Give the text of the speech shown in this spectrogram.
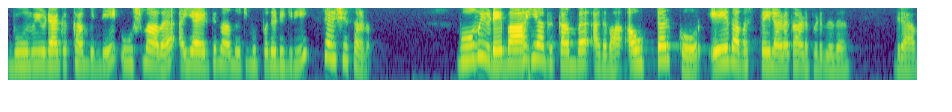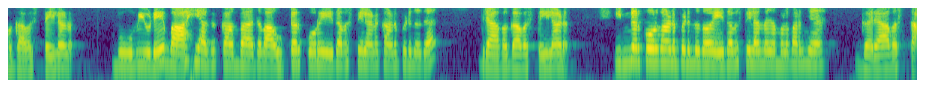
ഭൂമിയുടെ അകക്കാമ്പിന്റെ ഊഷ്മാവ് അയ്യായിരത്തി നാനൂറ്റി മുപ്പത് ഡിഗ്രി സെൽഷ്യസ് ആണ്. ഭൂമിയുടെ ബാഹ്യ അകക്കാമ്പ് അഥവാ ഔട്ടർ കോർ ഏത് അവസ്ഥയിലാണ് കാണപ്പെടുന്നത്? ദ്രാവകാവസ്ഥയിലാണ്. ഭൂമിയുടെ ബാഹ്യ അകക്കാമ്പ് അഥവാ ഔട്ടർ കോർ ഏത് അവസ്ഥയിലാണ് കാണപ്പെടുന്നത്? ദ്രാവകാവസ്ഥയിലാണ്. ഇന്നർ കോർ കാണപ്പെടുന്നതോ ഏതവസ്ഥയിലാണെന്ന് നമ്മൾ പറഞ്ഞ? ഖരാവസ്ഥ.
